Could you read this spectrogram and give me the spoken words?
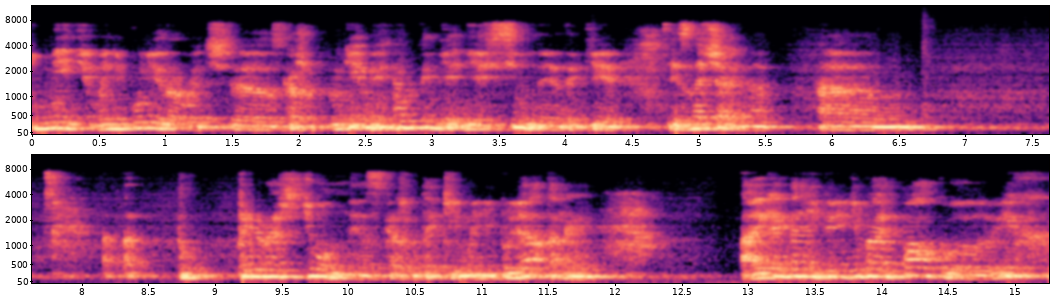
умение манипулировать, э, скажем, другими, они сильные такие изначально э, прирожденные, скажем, такие манипуляторы, а и когда они перегибают палку, их,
